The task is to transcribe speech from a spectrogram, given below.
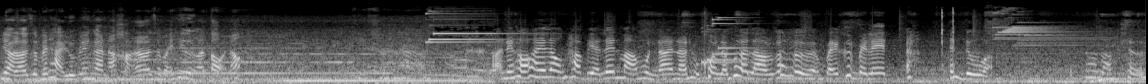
เดี๋ยวเราจะไปถ่ายรูปเล่นกันนะคะแล้วเราจะไปที่อื่นกันต่อเนาะโอเคค่ะอันนี้เขาให้ลงทะเบียนเล่นหมาหมุนได้นะทุกคนแล้วเพื่อนเราก็คือไปขึ้นไปเล่นเอ็นดูอะ น่ารักเชิญ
